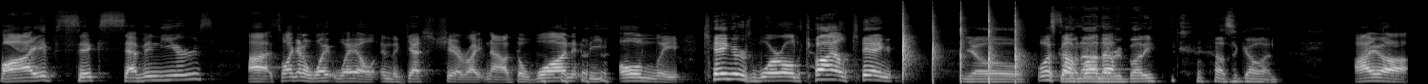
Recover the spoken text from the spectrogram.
five, six, seven years. Uh, so I got a white whale in the guest chair right now. The one, the only, Kinger's World, Kyle King. Yo, What's what's up, going brother? on, everybody? How's it going? I uh,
